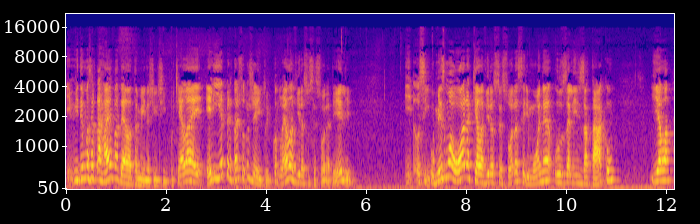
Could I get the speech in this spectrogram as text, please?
E me deu uma certa raiva dela também, da Xinxin, porque ela, ele ia apertar de todo jeito. E quando ela vira sucessora dele, e, assim, o mesmo a hora que ela vira sucessora, a cerimônia, os alienígenas atacam E ela,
